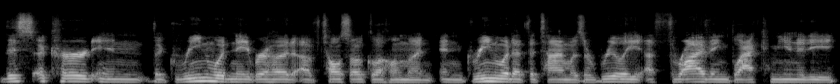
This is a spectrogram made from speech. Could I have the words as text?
this occurred in the Greenwood neighborhood of Tulsa, Oklahoma, and, and Greenwood at the time was a really a thriving Black community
